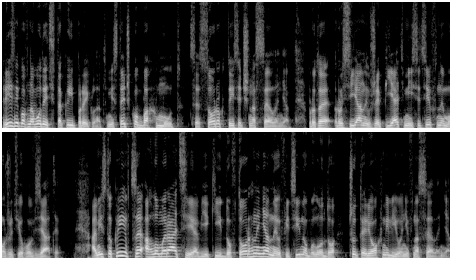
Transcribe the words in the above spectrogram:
Різніков наводить такий приклад: містечко Бахмут це 40 тисяч населення. Проте росіяни вже 5 місяців не можуть його взяти. А місто Київ це агломерація, в якій до вторгнення неофіційно було до 4 мільйонів населення.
